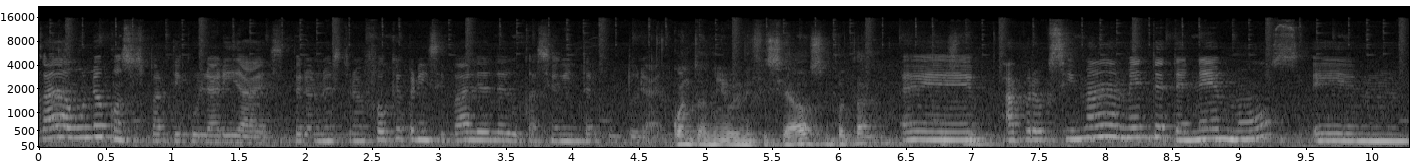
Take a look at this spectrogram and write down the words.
Cada uno con sus particularidades, pero nuestro enfoque principal es la educación intercultural. ¿Cuántos niños beneficiados en total? Eh, aproximadamente tenemos... Em,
